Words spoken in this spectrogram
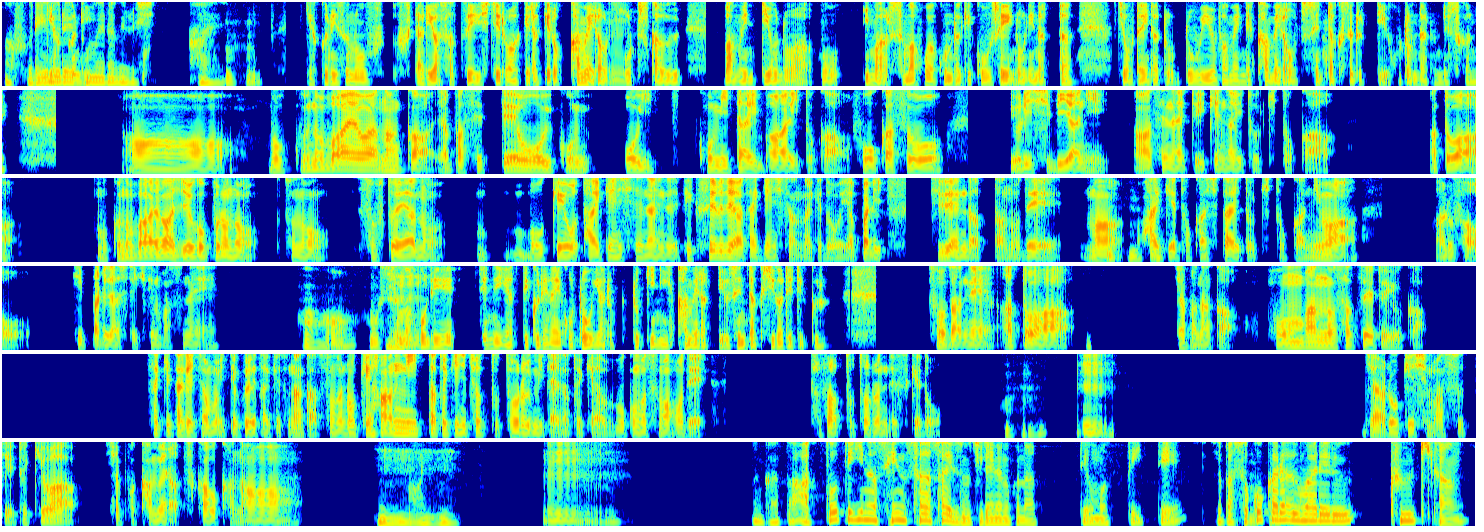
まあ、フレームレートも選べるし。はい。うんうん逆にそのふ二人は撮影してるわけだけど、カメラを使う場面っていうのは、もう今スマホがこんだけ高性能になった状態だと、どういう場面でカメラを選択するっていうことになるんですかね？ああ、僕の場合はなんかやっぱ設定を追い込み、追い込みたい場合とか、フォーカスをよりシビアに合わせないといけない時とか、あとは、僕の場合は15プロのそのソフトウェアのボケを体験してないので、ピクセルでは体験したんだけど、やっぱり不自然だったので、まあ背景溶かしたい時とかには、アルファを引っ張り出してきてますね。ああ、もうスマホで全然やってくれないことをやるときにカメラっていう選択肢が出てくる。そうだね。あとは、やっぱなんか、本番の撮影というか、さっきたけちゃんも言ってくれたけど、なんかそのロケハンに行った時にちょっと撮るみたいな時は僕もスマホでささっと撮るんですけど、うんうんうん。じゃあロケしますっていう時は、やっぱカメラ使うかな。うんうんうん。うん。なんかやっぱ圧倒的なセンサーサイズの違いなのかなって思っていて、やっぱそこから生まれる空気感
